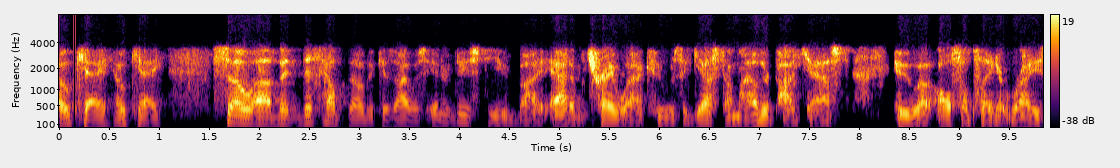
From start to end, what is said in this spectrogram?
Okay, okay. So, uh, but this helped though because I was introduced to you by Adam Traweck, who was a guest on my other podcast, who uh, also played at Rice.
